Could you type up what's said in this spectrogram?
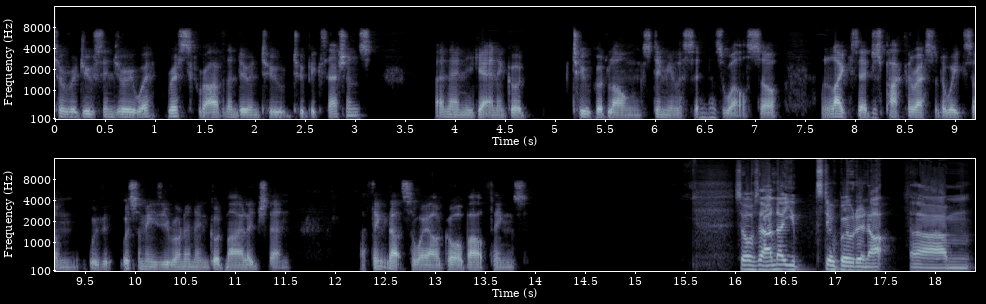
to reduce injury risk rather than doing two two big sessions, and then you're getting a good two good long stimulus in as well. So, like I said, just pack the rest of the week some with with some easy running and good mileage. Then I think that's the way I'll go about things. So obviously, I know you're still building up um,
